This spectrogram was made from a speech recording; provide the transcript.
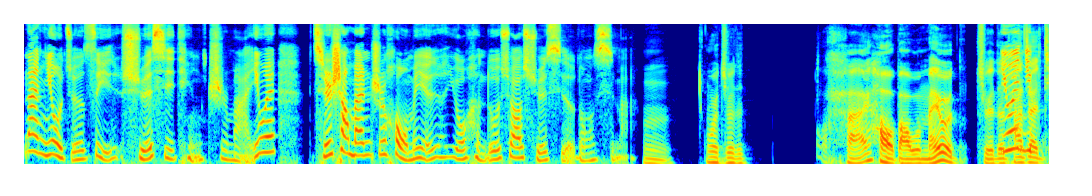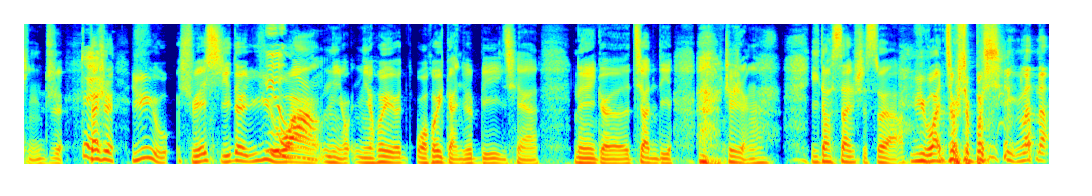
那你有觉得自己学习停滞吗？因为其实上班之后，我们也有很多需要学习的东西嘛。嗯，我觉得还好吧，我没有觉得它在停滞，但是欲学习的欲望，你你会我会感觉比以前那个降低。唉，这人啊，一到三十岁啊，欲望就是不行了呢。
